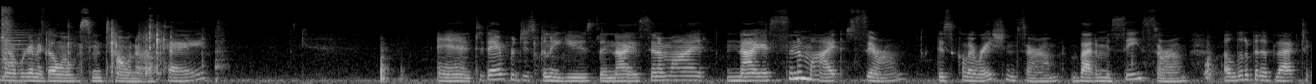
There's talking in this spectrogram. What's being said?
now we're gonna go in with some toner, okay? And today we're just going to use the niacinamide, niacinamide serum, discoloration serum, vitamin C serum, a little bit of lactic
